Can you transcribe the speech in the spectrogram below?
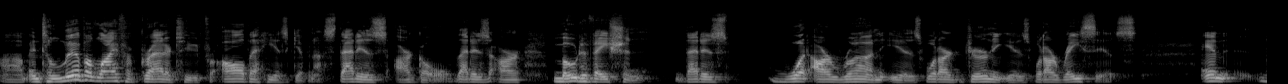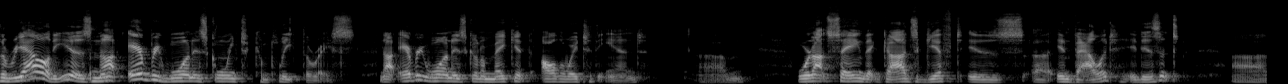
Um, and to live a life of gratitude for all that He has given us. That is our goal. That is our motivation. That is what our run is, what our journey is, what our race is. And the reality is, not everyone is going to complete the race. Not everyone is going to make it all the way to the end. Um, we're not saying that God's gift is uh, invalid, it isn't. Uh,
